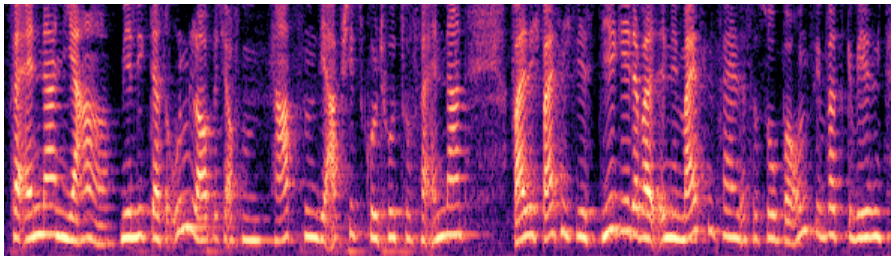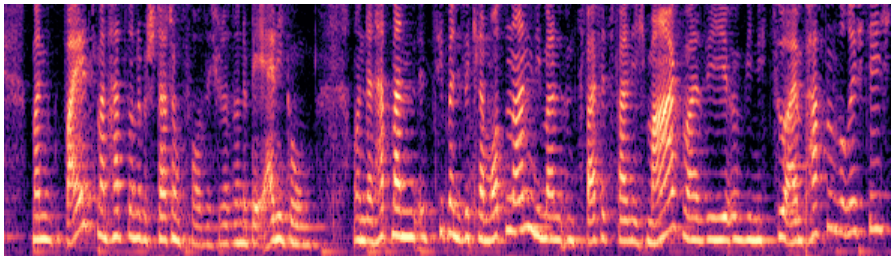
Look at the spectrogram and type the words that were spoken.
Verändern, ja. Mir liegt das unglaublich auf dem Herzen, die Abschiedskultur zu verändern, weil ich weiß nicht, wie es dir geht, aber in den meisten Fällen ist es so bei uns jedenfalls gewesen, man weiß, man hat so eine Bestattung vor sich oder so eine Beerdigung. Und dann hat man, zieht man diese Klamotten an, die man im Zweifelsfall nicht mag, weil sie irgendwie nicht zu einem passen so richtig,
